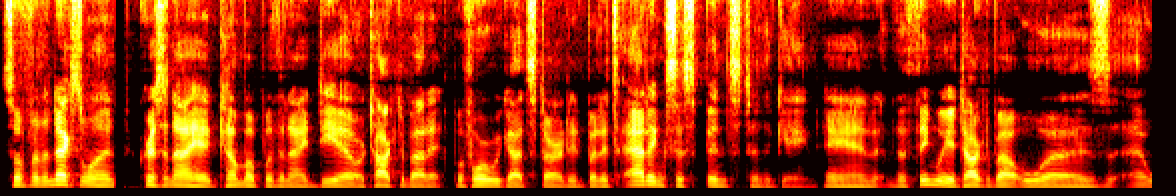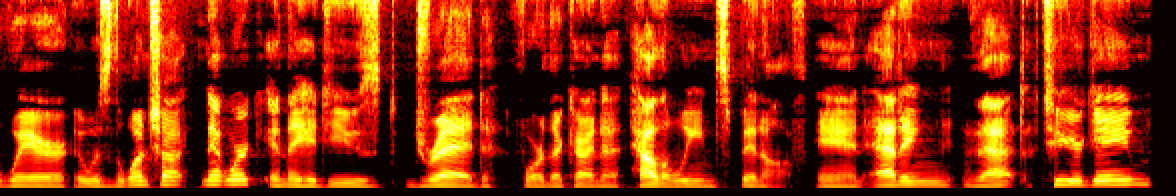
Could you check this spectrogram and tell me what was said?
So for the next one, Chris and I had come up with an idea or talked about it before we got started, but it's adding suspense to the game. And the thing we had talked about was uh, where it was the One Shot Network and they had used Dread for their kind of Halloween spin-off. And adding that to your game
